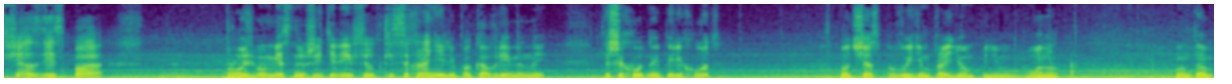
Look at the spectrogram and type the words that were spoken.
Сейчас здесь по просьбам местных жителей все-таки сохранили пока временный пешеходный переход. Вот сейчас выйдем, пройдем по нему. Вон он. Вон там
